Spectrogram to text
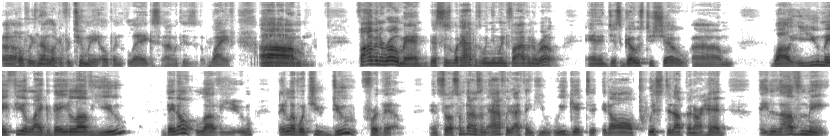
Uh, hopefully, he's not looking for too many open legs uh, with his wife. Um, five in a row, man. This is what happens when you win five in a row, and it just goes to show. Um, while you may feel like they love you, they don't love you. They love what you do for them. And so sometimes an athlete, I think you we get to, it all twisted up in our head. They love me.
